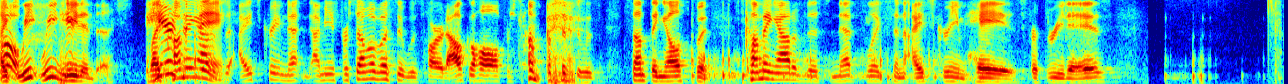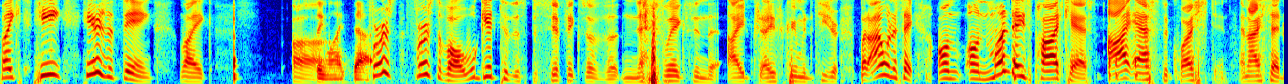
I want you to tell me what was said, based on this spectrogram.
Like Oh, we, we here- needed this. Like here's the coming out thing. of the ice cream net. I mean, for some of us it was hard alcohol. For some of us it was something else. But coming out of this Netflix and ice cream haze for three days, Like he here's the thing, like uh, something like that. First, first of all, we'll get to the specifics of the Netflix and the ice cream and the T-shirt. But I want to say on on Monday's podcast, I asked the question, and I said,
